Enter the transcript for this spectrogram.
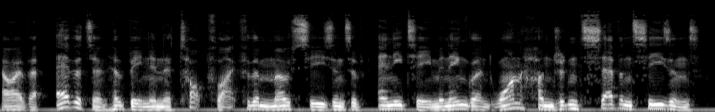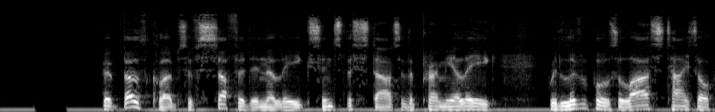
However, Everton have been in the top flight for the most seasons of any team in England 107 seasons. But both clubs have suffered in the league since the start of the Premier League, with Liverpool's last title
